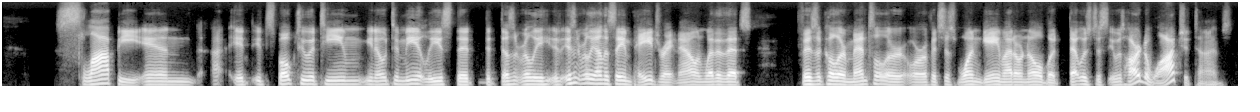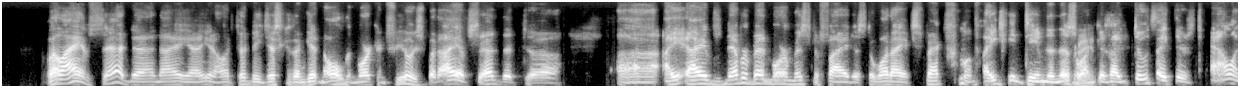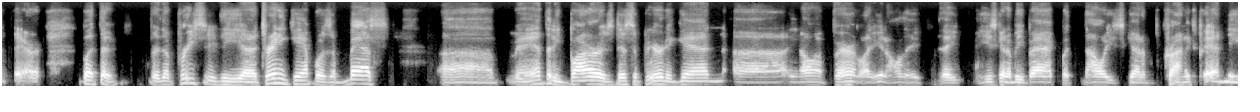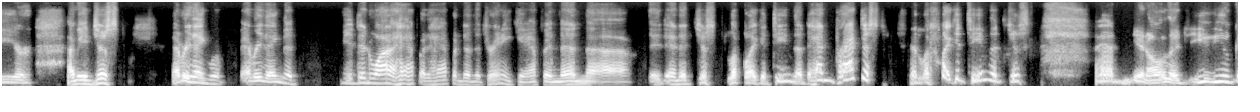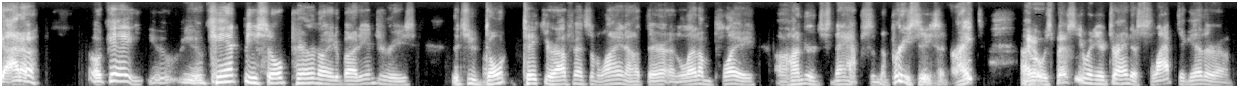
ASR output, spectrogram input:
sloppy and it it spoke to a team, you know, to me at least that that doesn't really it isn't really on the same page right now and whether that's physical or mental or or if it's just one game, I don't know, but that was just it was hard to watch at times. Well, I have said, and I, uh, you know, it could be just because I'm getting old and more confused, but I have said that uh, uh, I, I've never been more mystified as to what I expect from a Viking team than this right. one because I do think there's talent there, but the the pre the uh, training camp was a mess. Uh, Anthony Barr has disappeared again. Uh, you know, apparently, you know, they they he's going to be back, but now he's got a chronic bad knee. Or, I mean, just everything everything that you didn't want to happen happened in the training camp, and then uh, it, and it just looked like a team that hadn't practiced. It looked like a team that just had, you know, that you you gotta okay, you you can't be so paranoid about injuries that you don't take your offensive line out there and let them play a 100 snaps in the preseason, right? Yeah. I know, especially when you're trying to slap together a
